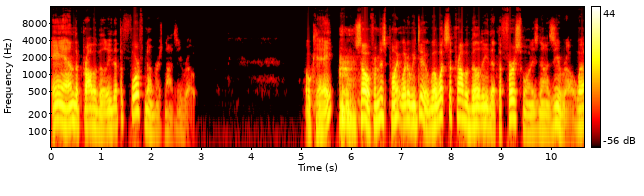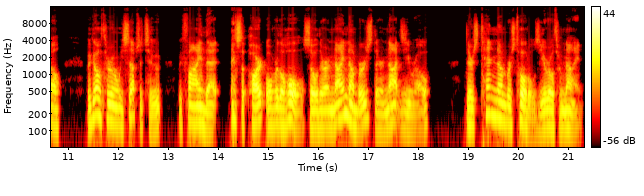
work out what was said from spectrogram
and the probability that the fourth number is not 0. Okay, so from this point, what do we do? Well, what's the probability that the first one is not 0? Well, we go through and we substitute, we find that it's the part over the whole. So there are nine numbers that are not zero. There's 10 numbers total, zero through nine.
